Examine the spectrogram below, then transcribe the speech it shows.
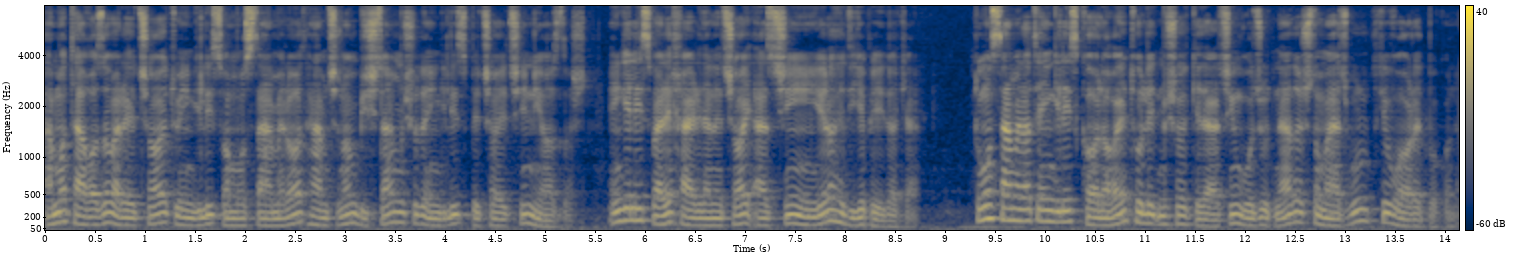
اما تقاضا برای چای تو انگلیس و مستعمرات همچنان بیشتر می‌شد و انگلیس به چای چین نیاز داشت. انگلیس برای خریدن چای از چین یه راه دیگه پیدا کرد. تو مستعمرات انگلیس کالاهای تولید می‌شد که در چین وجود نداشت و مجبور بود که وارد بکنه.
